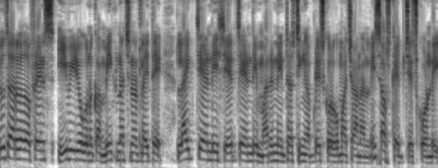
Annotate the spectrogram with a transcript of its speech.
చూసారు కదా ఫ్రెండ్స్ ఈ వీడియో కనుక మీకు నచ్చినట్లయితే లైక్ చేయండి షేర్ చేయండి మరిన్ని ఇంట్రెస్టింగ్ అప్డేట్స్ కొరకు మా ఛానల్ని సబ్స్క్రైబ్ చేసుకోండి.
